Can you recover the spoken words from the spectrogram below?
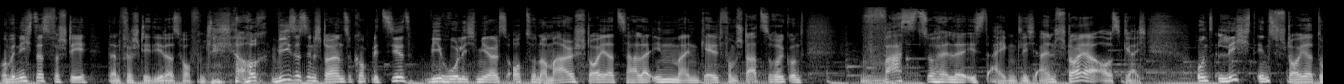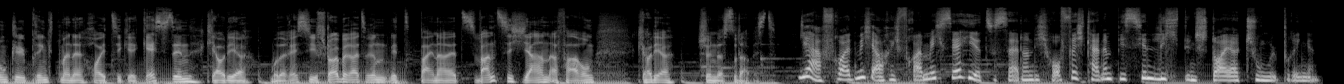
Und wenn ich das verstehe, dann versteht ihr das hoffentlich auch. Wie ist es in Steuern so kompliziert? Wie hole ich mir als Otto Normal Steuerzahler in mein Geld vom Staat zurück? Und was zur Hölle ist eigentlich ein Steuerausgleich? Und Licht ins Steuerdunkel bringt meine heutige Gästin, Claudia Moderessi, Steuerberaterin mit beinahe 20 Jahren Erfahrung. Claudia, schön, dass du da bist. Ja, freut mich auch. Ich freue mich sehr, hier zu sein und ich hoffe, ich kann ein bisschen Licht in Steuerdschungel bringen.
